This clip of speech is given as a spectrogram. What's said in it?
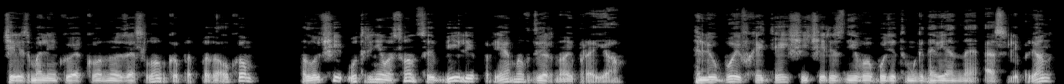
Через маленькую оконную заслонку под потолком лучи утреннего солнца били прямо в дверной проем. Любой входящий через него будет мгновенно ослеплен.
